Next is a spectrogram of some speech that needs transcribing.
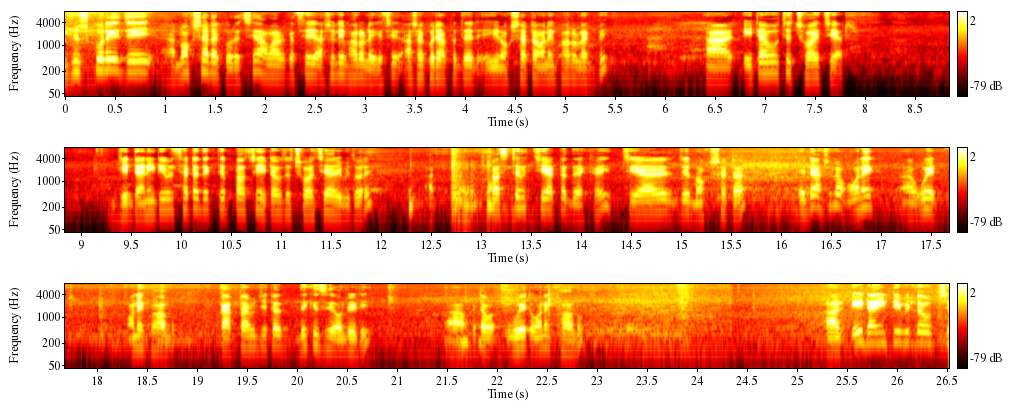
বিশেষ করে যে নকশাটা করেছে, আমার কাছে আসলে ভালো লেগেছে। আশা করি আপনাদের এই নকশাটা অনেক ভালো লাগবে। আর এটা হচ্ছে ছয় চেয়ার। যে ডাইনিং টেবিল সেটটা দেখতে পাচ্ছেন, এটা হচ্ছে ছয় চেয়ারের ভিতরে। আর ফার্স্ট টাইম চেয়ারটা দেখাই, চেয়ারের যে নকশাটা, এটা আসলে অনেক ওয়েট অনেক ভালো। কাঠটা আমি যেটা দেখেছি অলরেডি এটা ওয়েট অনেক ভালো। আর এই ডাইনিং টেবিলটা হচ্ছে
